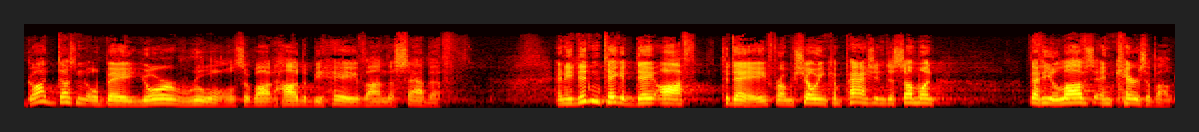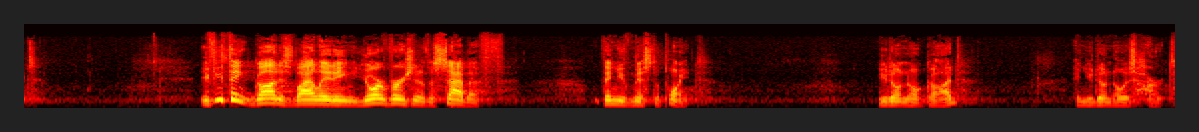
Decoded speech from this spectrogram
God doesn't obey your rules about how to behave on the Sabbath. And he didn't take a day off today from showing compassion to someone that he loves and cares about. If you think God is violating your version of the Sabbath, then you've missed the point. You don't know God, and you don't know his heart.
